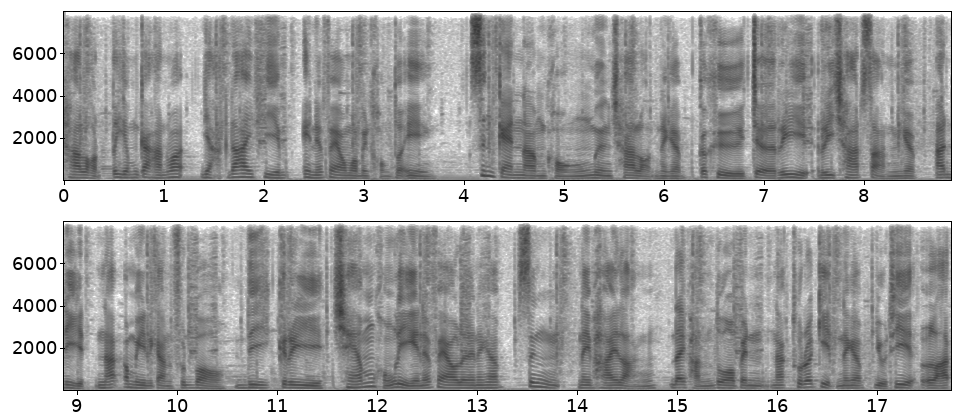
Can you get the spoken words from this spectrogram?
ชาร์ลอตต์เตรียมการว่าอยากได้ทีม NFL มาเป็นของตัวเอง ซึ่งแกนนำของเมืองชาร์ลอตต์นะครับ ก็คือเจอร์รี่ ริชาร์ดสันครับ อดีตนักอเมริกันฟุตบอล ดีกรีแชมป์ของลีก NFL เลยนะครับ ซึ่งในภายหลังได้ผันตัวเป็นนักธุรกิจนะครับ อยู่ที่รัฐ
